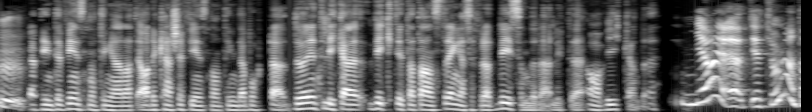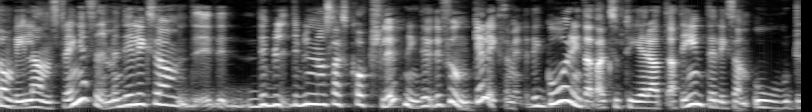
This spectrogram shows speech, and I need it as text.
mm. att det inte finns någonting annat, ja det kanske finns någonting där borta. Då är det inte lika viktigt att anstränga sig för att bli som det där lite avvikande. Ja, jag, jag tror nog att de vill anstränga sig, men det är liksom, det, det, det, blir, någon slags kortslutning. Det, det funkar liksom inte. Det går inte att acceptera att, att det inte är liksom ord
